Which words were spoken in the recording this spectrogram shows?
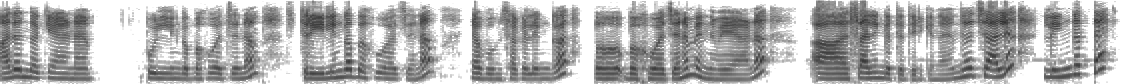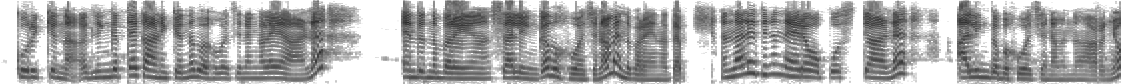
അതെന്തൊക്കെയാണ്? പുല്ലിംഗ ബഹുവചനം സ്ത്രീലിംഗ ബഹുവചനം നപുംസകലിംഗ ബഹു ബഹുവചനം എന്നിവയാണ് സലിംഗത്തെ തിരിക്കുന്നത്. എന്ന് വെച്ചാൽ ലിംഗത്തെ കുറിക്കുന്ന ലിംഗത്തെ കാണിക്കുന്ന ബഹുവചനങ്ങളെയാണ് എന്തെന്ന് പറയുക? സലിംഗ ബഹുവചനം എന്ന് പറയുന്നത്. എന്നാൽ ഇതിന് നേരെ ഓപ്പോസിറ്റ് ആണ് അലിംഗ ബഹുവചനം എന്ന് പറഞ്ഞു.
